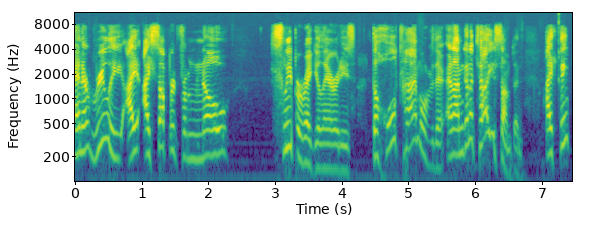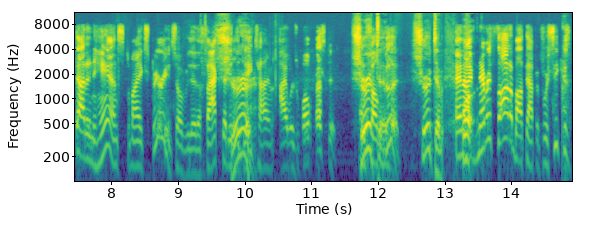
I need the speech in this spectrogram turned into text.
and it really I I suffered from no sleep irregularities the whole time over there. And I'm going to tell you something. I think that enhanced my experience over there. The fact that Sure. in the daytime I was well rested. Sure it felt did. good. Sure it did. And Well, I've never thought about that before. See, because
